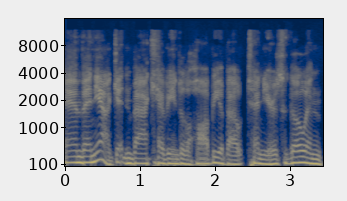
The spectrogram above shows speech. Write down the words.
And then, yeah, getting back heavy into the hobby about 10 years ago and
